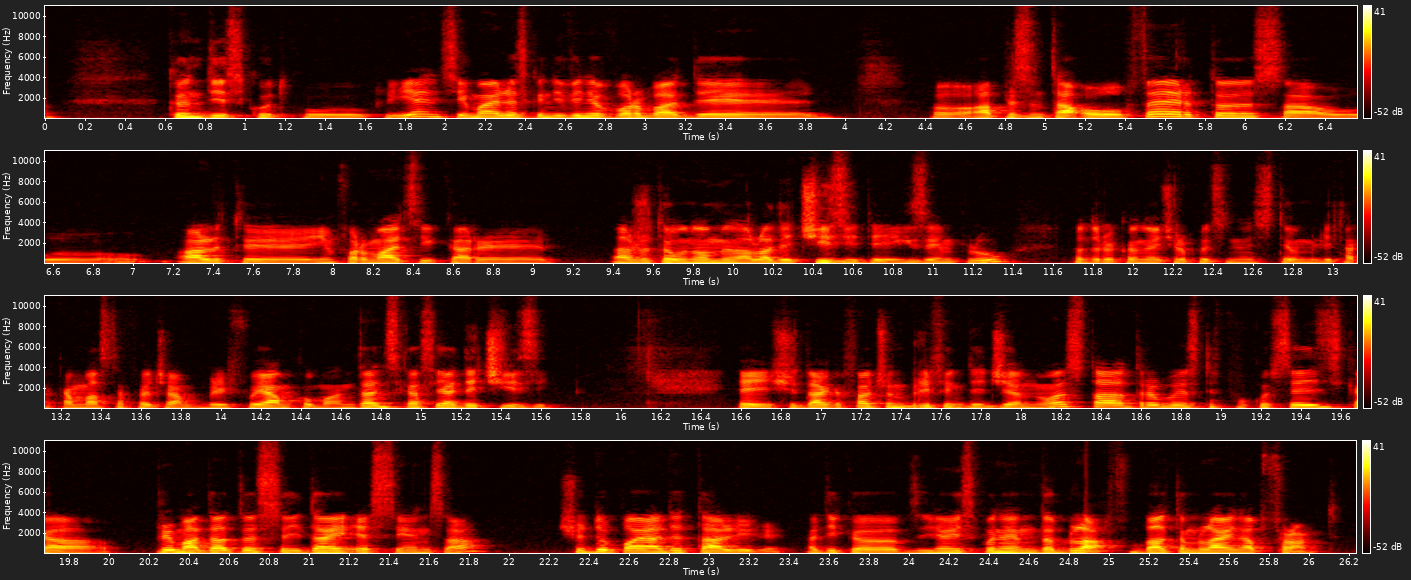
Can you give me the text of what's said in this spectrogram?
când discut cu clienții, mai ales când vine vorba de a prezenta o ofertă sau uh, alte informații care ajută un om în a lua decizii, de exemplu, pentru că noi, cel puțin în sistemul militar, cam asta făceam, briefuiam comandanți ca să ia decizii. Ei, și dacă faci un briefing de genul ăsta, trebuie să te focusezi ca prima dată să-i dai esența și după aia detaliile. Adică noi spunem the bluff, bottom line up front.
